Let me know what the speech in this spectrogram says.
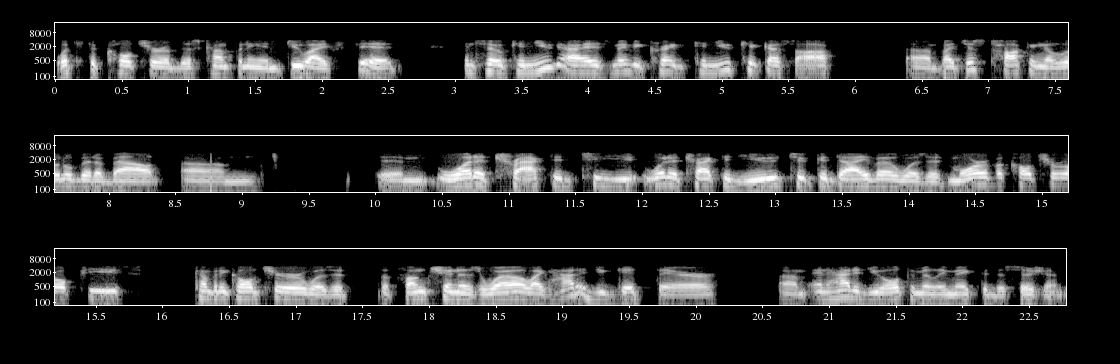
what's the culture of this company and do I fit? And so, can you guys, maybe Craig, can you kick us off uh, by just talking a little bit about um, um, what attracted to you? What attracted you to Godiva? Was it more of a cultural piece, company culture? Was it the function as well? Like, how did you get there, um, and how did you ultimately make the decision?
